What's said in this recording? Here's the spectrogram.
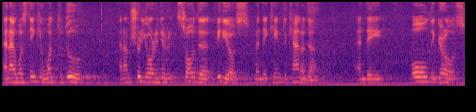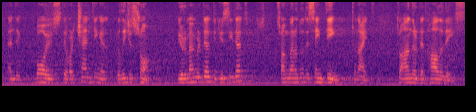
And I was thinking what to do, and I'm sure you already saw the videos when they came to Canada, and they, all the girls and the boys, they were chanting a religious song. Do you remember that? Did you see that? So I'm gonna do the same thing tonight to honor that holidays.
